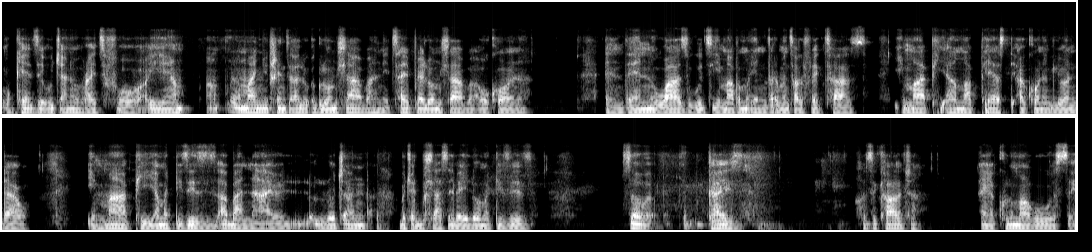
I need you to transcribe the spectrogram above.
ukhethe utshani obu-right for ama-nutrients alo kulowo mhlaba ne-type yalowo mhlaba okhona. And then wazi ukuthi imaphi ama-environmental factors imaphi ama-pest akhona kuleyo ndawo imaphi ama-diseases abanayo lo tshani bajwayele buhlaselwa yilowo ma-disease. So guys horticulture engikhuluma kuse.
